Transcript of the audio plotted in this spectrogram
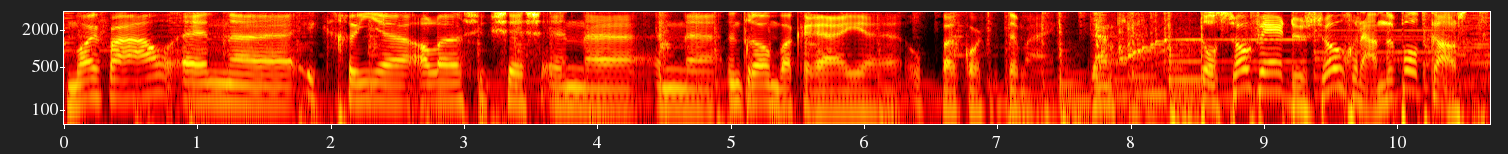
mooi verhaal. En uh, ik gun je alle succes en uh, een, uh, een droombakkerij op korte termijn. Dank je. Tot zover de zogenaamde podcast.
